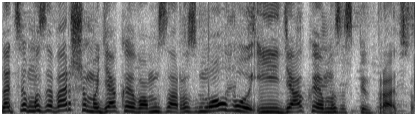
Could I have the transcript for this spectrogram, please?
На цьому завершимо. Дякую вам за розмову і дякуємо за співпрацю.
